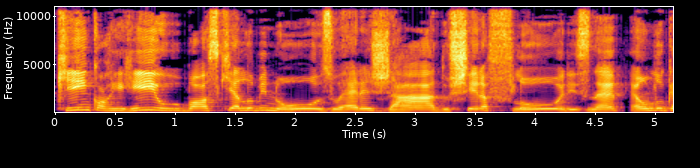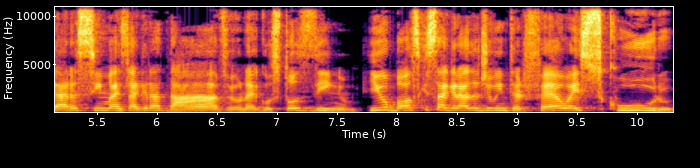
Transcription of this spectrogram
Que em Corre Rio o bosque é luminoso, é arejado, cheira flores, né? É um lugar assim mais agradável, né, gostosinho. E o bosque sagrado de Winterfell é escuro,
